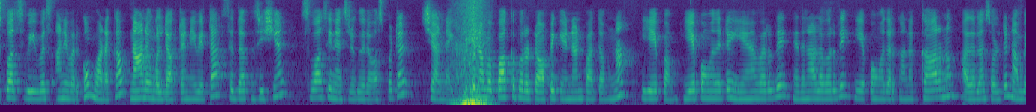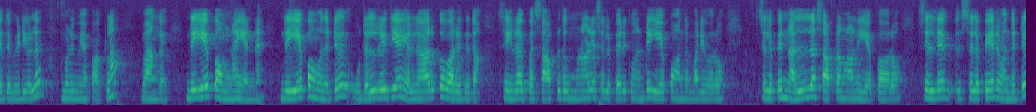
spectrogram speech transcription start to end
ஸ்பாட்ஸ் வீவர்ஸ் அனைவருக்கும் வணக்கம். நான் உங்கள் doctor Nivetha Siddha physician Swasi natural hospital Chennai. இப்போ நம்ம பார்க்க போகிற டாபிக் என்னன்னு பார்த்தோம்னா ஏப்பம். ஏப்பம் வந்துட்டு ஏன் வருது? எதனால் வருது? ஏப்பம் வதற்கான காரணம்? அதெல்லாம் சொல்லிட்டு நம்ம இந்த வீடியோவில் முழுமையாக பார்க்கலாம். வாங்க. இந்த ஏப்பம்னா என்ன? இந்த ஏப்பம் வந்துட்டு உடல் ரீதியாக எல்லாருக்கும் வருது தான் சரிங்களா? இப்போ சாப்பிட்றதுக்கு முன்னாடியே சில பேருக்கு வந்துட்டு ஏப்பம் அந்த மாதிரி வரும். சில பேர் நல்லா சாப்பிட்டாங்கனாலும் ஏப்பம் வரும். சில சில பேர் வந்துட்டு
